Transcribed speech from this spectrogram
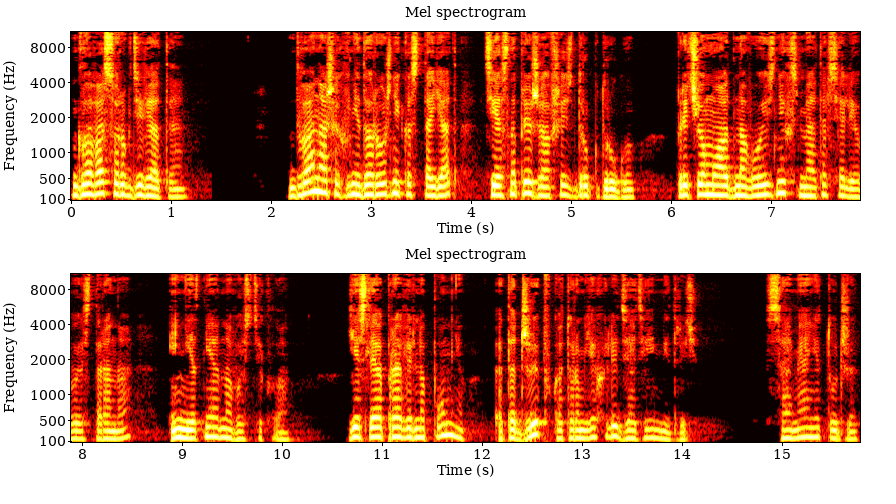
Глава 49. Два наших внедорожника стоят, тесно прижавшись друг к другу. Причем у одного из них смята вся левая сторона, и нет ни одного стекла. Если я правильно помню, это джип, в котором ехали дядя и Митрич. Сами они тут же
